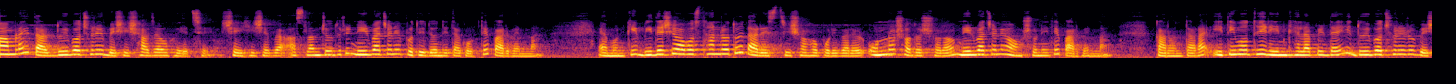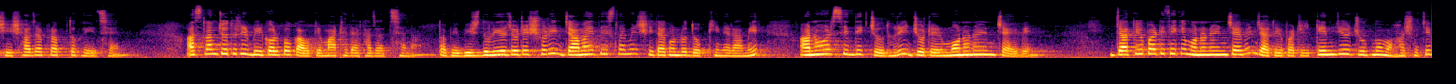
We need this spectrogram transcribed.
মামলায় তার দুই বছরের বেশি সাজাও হয়েছে। সেই হিসেবে আসলাম চৌধুরী নির্বাচনে প্রতিদ্বন্দ্বিতা করতে পারবেন না। এমনকি বিদেশে অবস্থানরত তার স্ত্রী সহ পরিবারের অন্য সদস্যরাও নির্বাচনে অংশ নিতে পারবেন না। কারণ তারা ইতিমধ্যে ঋণ খেলাপির দায়ী দুই বছরেরও বেশি সাজাপ্রাপ্ত হয়েছেন। আসলাম চৌধুরীর বিকল্প কাউকে মাঠে দেখা যাচ্ছে না। তবে বিশ দলীয় জোটের শরিক জামায়াত ইসলামের সীতাকুণ্ড দক্ষিণের আমির আনোয়ার সিদ্দিক চৌধুরী জোটের মনোনয়ন চাইবেন। জাতীয় পার্টি থেকে মনোনয়ন চাইবেন জাতীয় পার্টির কেন্দ্রীয় যুগ্ম মহাসচিব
